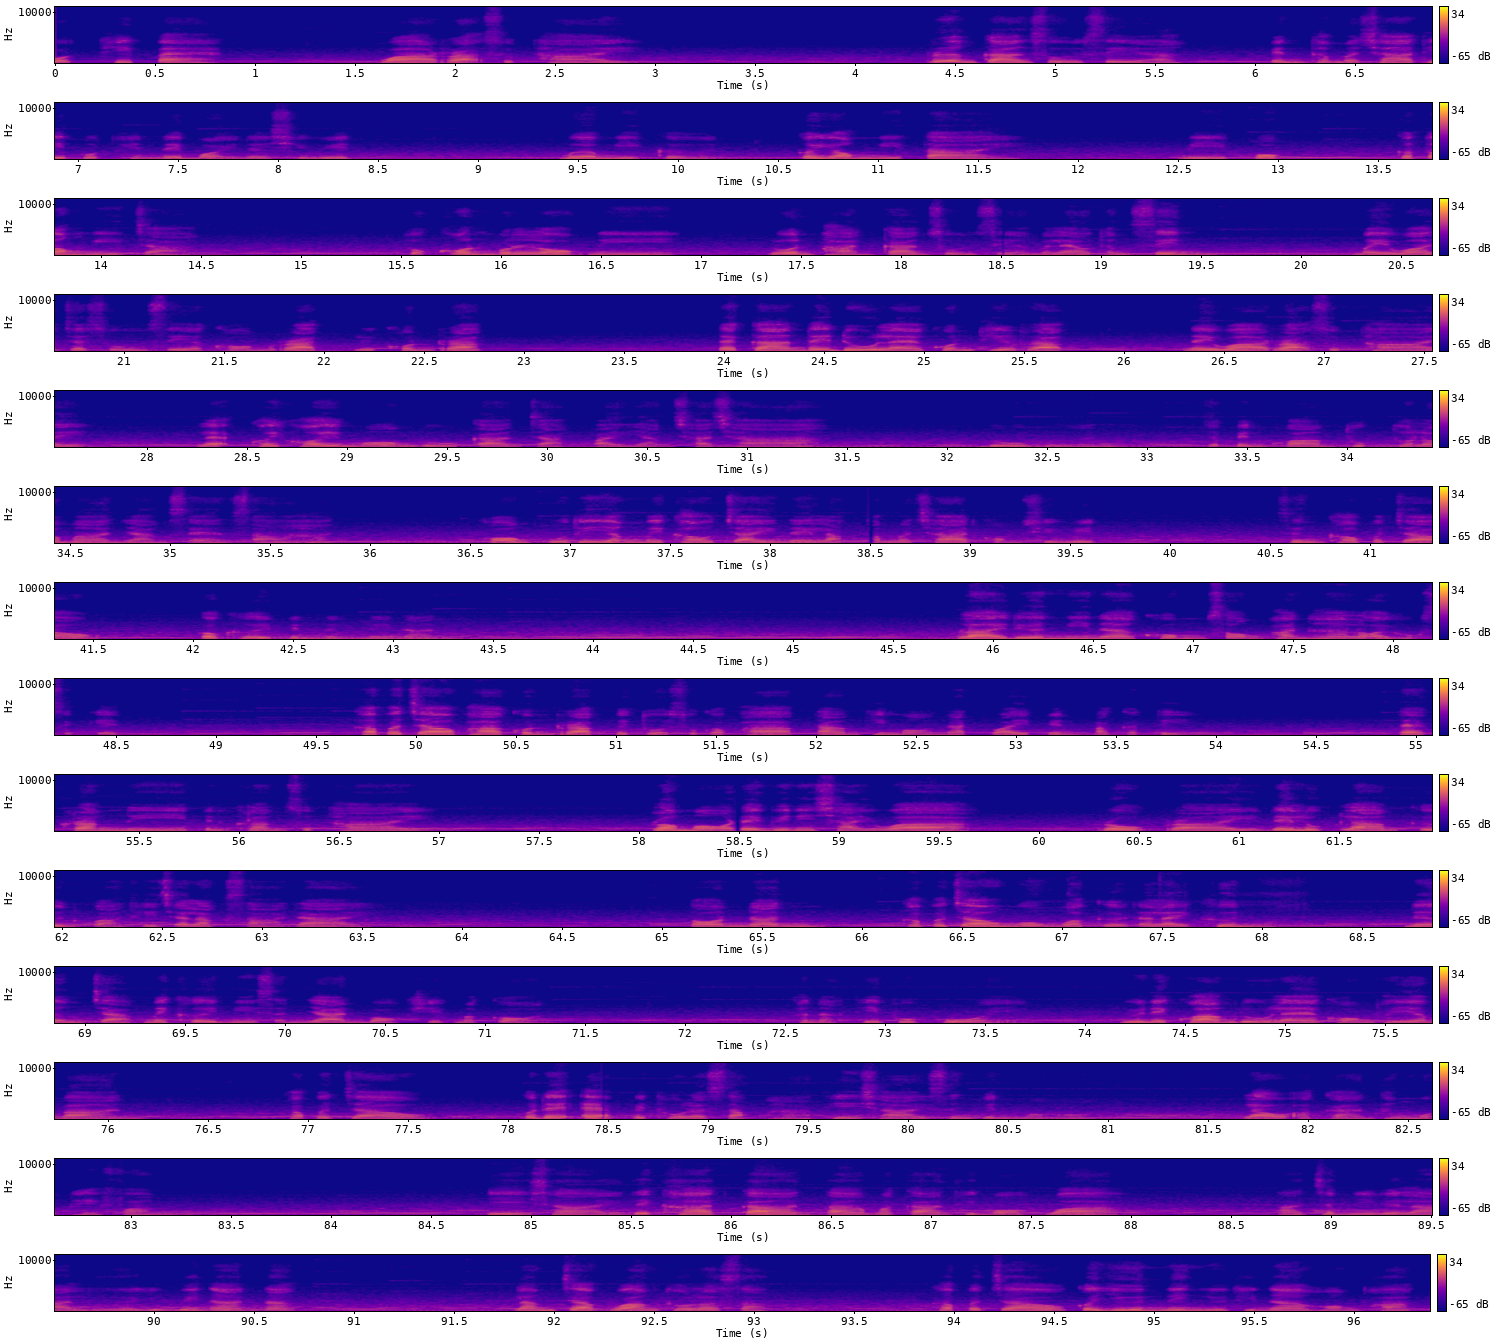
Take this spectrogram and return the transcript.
บทที่ 8 วาระสุดท้าย เรื่องการสูญเสียเป็นธรรมชาติที่พบเห็นได้บ่อยในชีวิต เมื่อมีเกิดก็ย่อมมีตาย มีพบก็ต้องมีจาก ทุกคนบนโลกนี้ล้วนผ่านการสูญเสียมาแล้วทั้งสิ้น ไม่ว่าจะสูญเสียของรักหรือคนรัก แต่การได้ดูแลคนที่รักในวาระสุดท้าย และค่อยๆมองดูการจากไปอย่างช้าๆ ดูเหมือนจะเป็นความทุกข์ทรมานอย่างแสนสาหัส ของผู้ที่ยังไม่เข้าใจในหลักธรรมชาติของชีวิต ซึ่งข้าพเจ้าก็เคยเป็นหนึ่งในนั้น ปลายเดือนมีนาคม 2561 ข้าพเจ้าพาคนรักไปตรวจสุขภาพตามที่หมอนัดไว้เป็นปกติ แต่ครั้งนี้เป็นครั้งสุดท้าย เพราะหมอได้วินิจฉัยว่า โรคร้ายได้ลุกลามเกินกว่าที่จะรักษาได้ ตอนนั้นข้าพเจ้างงว่าเกิดอะไรขึ้น เนื่องจากไม่เคยมีสัญญาณบอกเหตุมาก่อน ขณะที่ผู้ป่วยอยู่ในความดูแลของพยาบาล ข้าพเจ้าก็ได้แอบไปโทรศัพท์หาพี่ชายซึ่งเป็นหมอ เล่าอาการทั้งหมดให้ฟัง พี่ชายได้คาดการ์ตามอาการที่บอกว่า อาจจะมีเวลาเหลืออยู่ไม่นานนัก หลังจากวางโทรศัพท์ ข้าพเจ้าก็ยืนนิ่งอยู่ที่หน้าห้องพัก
